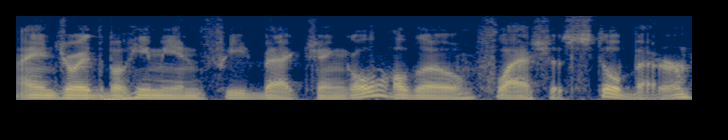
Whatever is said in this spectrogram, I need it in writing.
I enjoyed the Bohemian feedback jingle, although Flash is still better.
